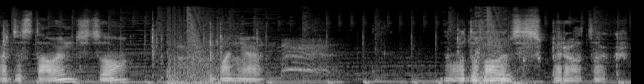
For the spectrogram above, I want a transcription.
Ja dostałem, czy co? Chyba nie. Naładowałem ze super atak.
